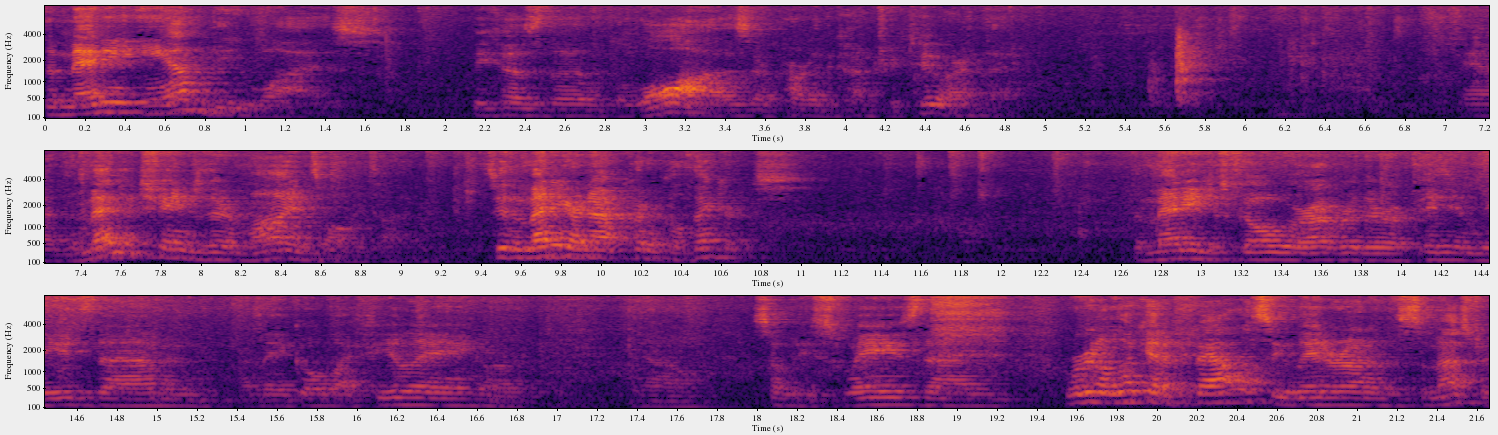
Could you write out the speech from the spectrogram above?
the many and the wise, because the, the laws are part of the country too, aren't they? And the many change their minds all the time. See, the many are not critical thinkers. The many just go wherever their opinion leads them, and, they go by feeling, or you know, somebody sways them. We're going to look at a fallacy later on in the semester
